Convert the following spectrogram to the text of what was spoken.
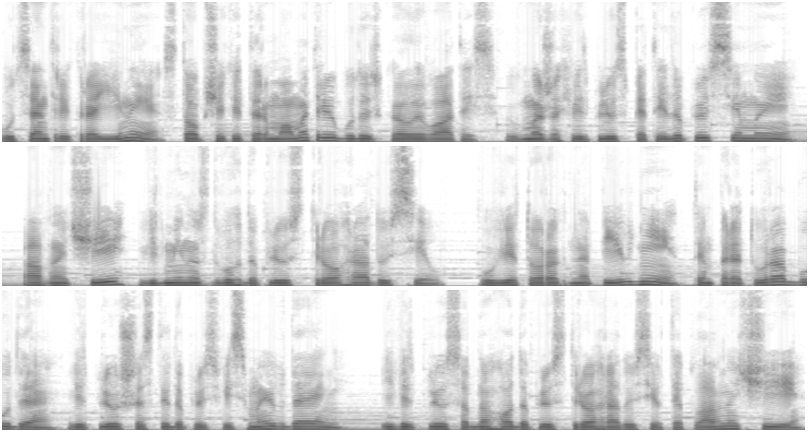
У центрі країни стопчики термометрів будуть коливатись в межах від плюс 5 до плюс 7, а вночі від мінус 2 до плюс 3 градусів. У вівторок на півдні температура буде від плюс 6 до плюс 8 в день і від плюс 1 до плюс 3 градусів тепла вночі.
